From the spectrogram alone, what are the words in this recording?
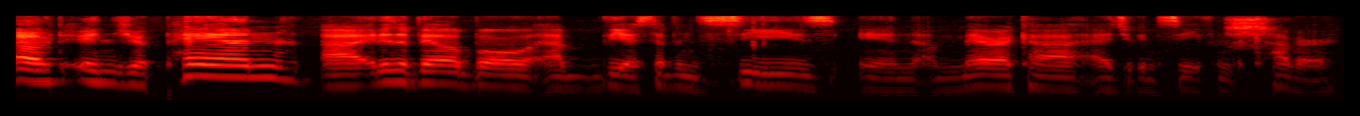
out in Japan. Uh, it is available uh, via Seven Seas in America, as you can see from the cover.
